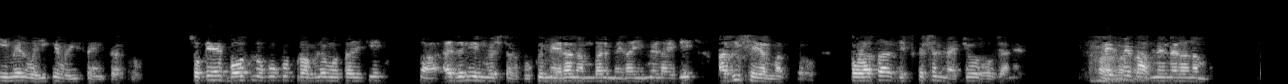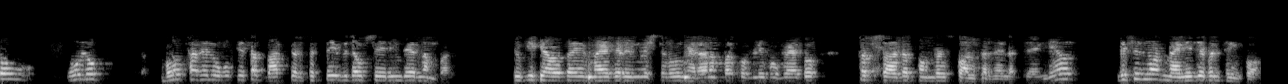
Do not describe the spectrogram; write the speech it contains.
ईमेल वही के वही सेंड कर दूँ। सो क्या बहुत लोगों को प्रॉब्लम होता है कि एज एन इन्वेस्टर को कि मेरा नंबर मेरा ईमेल आईडी अभी शेयर मत करो। थोड़ा सा डिस्कशन मैच्योर हो जाने हाँ, फिर हाँ, मैं हाँ। बाद में मेरा नंबर तो वो लोग बहुत सारे लोगों के साथ बात कर सकते हैं विदाउट शेयरिंग देयर नंबर क्योंकि क्या होता है मैं अगर इन्वेस्टर हूँ मेरा नंबर पब्लिक हो गया तो सब स्टार्टअप फाउंडर्स कॉल करने लग जाएँगे और this is not manageable thing for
